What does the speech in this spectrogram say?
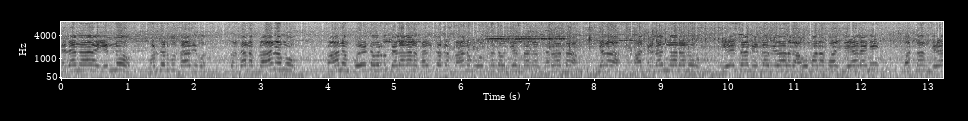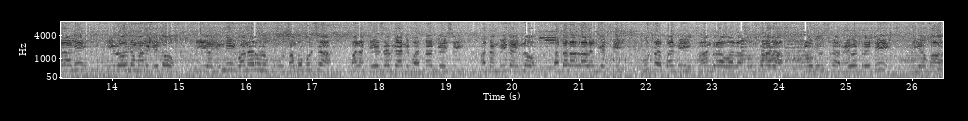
తెలంగాణ ఎన్నో ఒడిదడుగు సాధి తన ప్రాణము ప్రాణం పోయేంత వరకు తెలంగాణ సాధించిన ప్రాణం ఒప్పుకతో చేస్తాన తర్వాత ఇలా ఆ తెలంగాణను కేసీఆర్ ఎన్నో విధాలుగా అవమాన పాలు చేయాలని బద్నాం చేయాలని ఈ రోజున మనకి ఏదో ఈ ఎన్ని వనరులు సమకూర్చ మన కేసీఆర్ గారిని బద్నాం చేసి అతని మీద ఎన్నో కథలు అల్లాలని చెప్పి కుట్ర పన్ని ఆంధ్ర వాళ్ళ తొత్తులుగా ప్రవర్తిస్తున్న రేవంత్ రెడ్డి ఇవాళ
